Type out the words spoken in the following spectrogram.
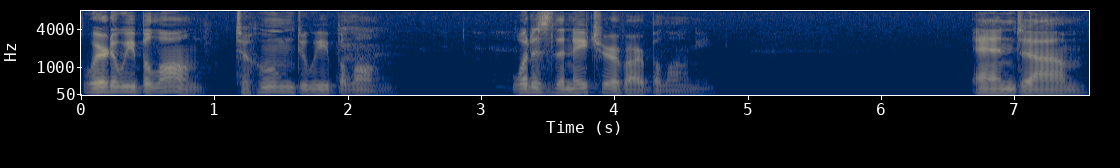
Where do we belong? To whom do we belong? What is the nature of our belonging? And, um,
